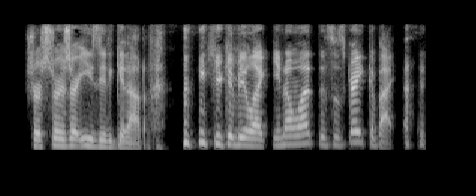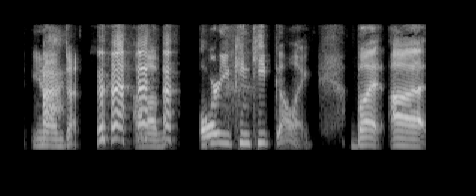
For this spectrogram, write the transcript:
Short stories are easy to get out of. you can be like, you know what, this was great, goodbye. you know, I'm done. Um, or you can keep going. But uh,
